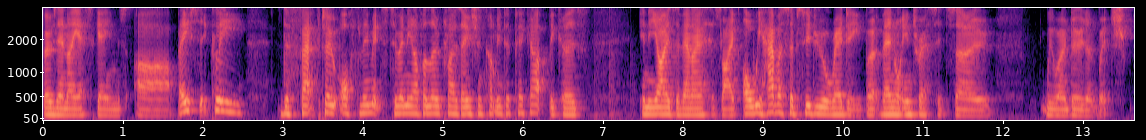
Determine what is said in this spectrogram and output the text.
those NIS games are basically de facto off limits to any other localization company to pick up because in the eyes of NIS it's like, oh, we have a subsidiary already, but they're not interested, so we won't do them. Which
